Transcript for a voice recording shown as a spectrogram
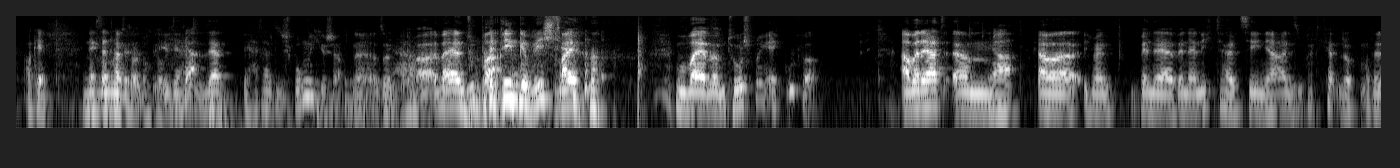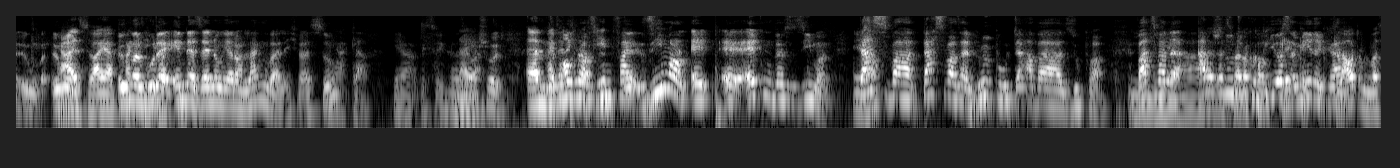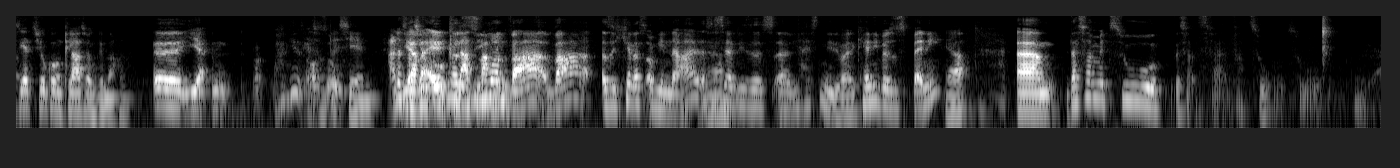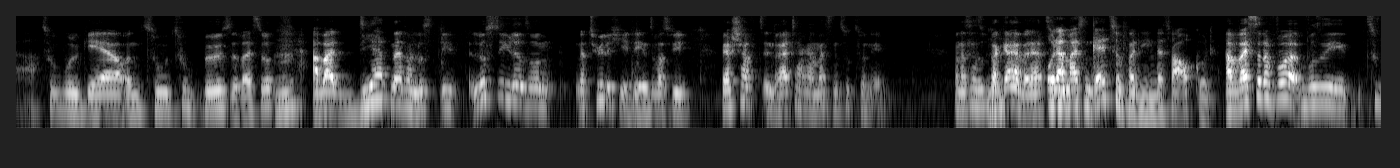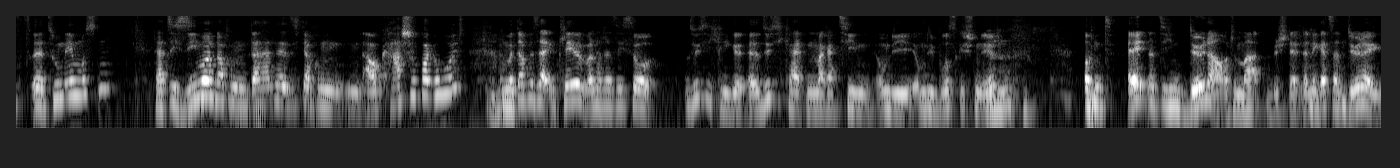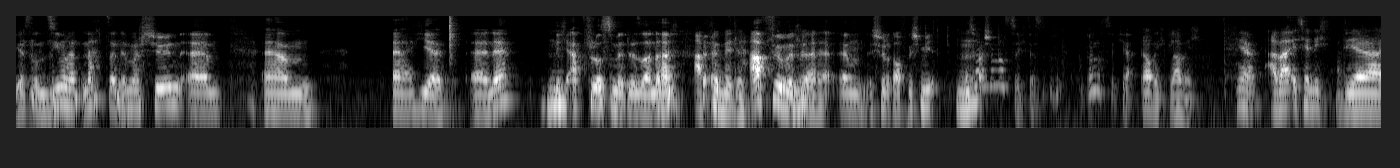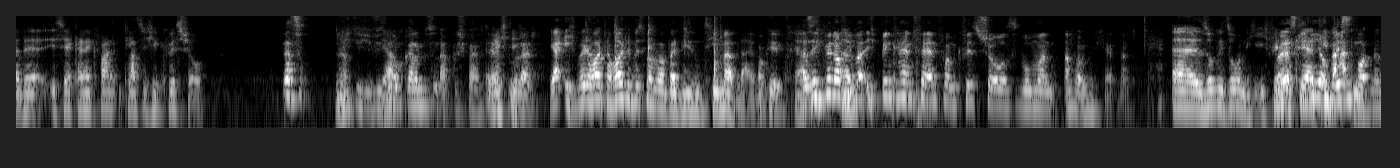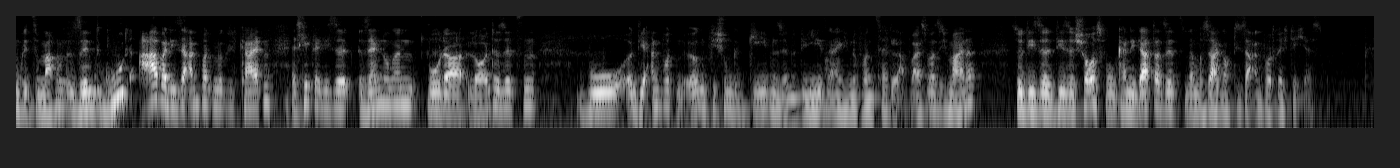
Okay, nächster Gut, Tagesordnung. der, Ja. hat, der, der hat halt den Sprung nicht geschafft, ne? Also Ja. er war, war ja ein super. Bei dem Gewicht. Zwei, Wobei er beim Turmspringen echt gut war. Aber der hat, ähm, Ja. aber ich meine, wenn der, wenn er nicht halt zehn Jahre diesen Praktikantenjob gemacht hat, irgendwann, Ja, irgendwann, es war ja irgendwann wurde er in der Sendung ja noch langweilig, weißt du? Ja, klar. Ja, deswegen er Naja. selber schuld. Ähm, wir er brauchen auf jeden Fall. äh, Simon, El, El, Elton versus Simon. Ja. Das, war, das war sein Höhepunkt, da war er super. War zwar Ja, eine absolute war Kopie aus Amerika. Geklaut und was jetzt Joko und Klaas irgendwie machen. Äh, ja, machen die das Ja, auch so so? ein bisschen. Alles, Ja, aber und Elton Simon machen. war, war, also ich kenne das Original, das Ja. ist ja dieses, äh, wie heißen die, die beiden? Kenny versus Benny. Ja. Ähm, das war mir zu, das war, das war einfach zu, zu, Ja. zu vulgär und zu, zu böse, weißt du? Mhm. Aber die hatten einfach lustig, lustigere, so natürliche Ideen, sowas wie, wer schafft es in drei Tagen am meisten zuzunehmen? Und das war super Mhm. geil, weil er hat Oder am meisten Geld zu verdienen, das war auch gut. Aber weißt du doch, wo, wo sie zu, äh, zunehmen mussten? Da hat sich Simon doch, ein, da hat er sich doch einen AOK-Shopper geholt Mhm. und mit doppelseitigen Klebeband hat er sich so Süßigriegel, äh, Süßigkeiten-Magazin um die, um die Brust geschnürt. Mhm. Und Elton hat sich einen Dönerautomaten bestellt, hat die ganze Zeit Döner gegessen. Und Simon hat nachts dann immer schön, ähm, ähm, äh, hier, äh, ne? Mhm. Nicht Abflussmittel, sondern Abführmittel. Abführmittel hat er ähm, schön draufgeschmiert. Das Mhm. war schon lustig, das war lustig, ja. Glaube ich, glaube ich. Ja. Aber ist ja nicht der, der ist ja keine klassische Quizshow. Das Ja. richtig, wir sind Ja. auch gerade ein bisschen abgeschweift. Ja, Richtig. Ja, ich will heute, heute müssen wir mal bei diesem Thema bleiben. Okay, Ja. also ich bin auf jeden Ähm, Fall, ich bin kein Fan von Quizshows, wo man Antwortmöglichkeiten hat. Äh, sowieso nicht. Ich finde, das kreative. Antworten irgendwie zu machen sind gut, aber diese Antwortmöglichkeiten, es gibt ja diese Sendungen, wo da Leute sitzen, wo die Antworten irgendwie schon gegeben sind und die lesen eigentlich nur von Zettel ab. Weißt du, was ich meine? So diese, diese Shows, wo ein Kandidat da sitzt und dann muss sagen, ob diese Antwort richtig ist.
